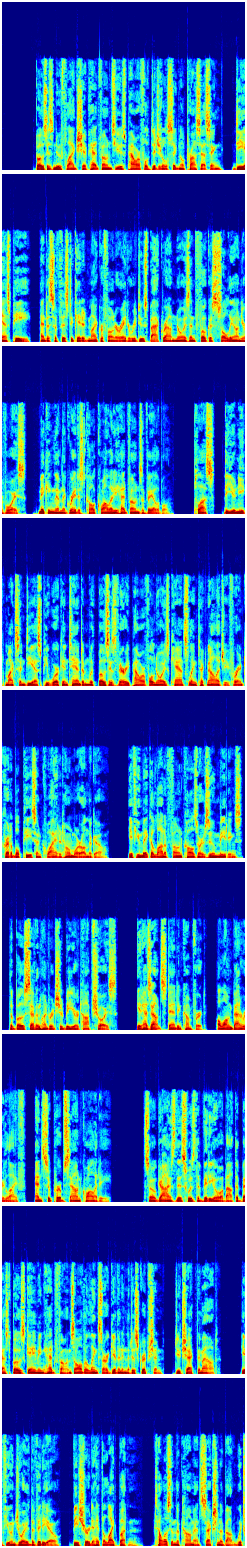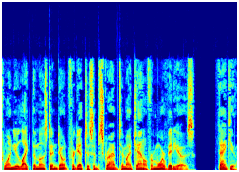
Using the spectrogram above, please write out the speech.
Bose's new flagship headphones use powerful digital signal processing, DSP, and a sophisticated microphone array to reduce background noise and focus solely on your voice, making them the greatest call-quality headphones available. Plus, the unique mics and DSP work in tandem with Bose's very powerful noise-canceling technology for incredible peace and quiet at home or on the go. If you make a lot of phone calls or Zoom meetings, the Bose 700 should be your top choice. It has outstanding comfort, a long battery life, and superb sound quality. So guys this was the video about the best Bose gaming headphones all the links are given in the description, do check them out. If you enjoyed the video, be sure to hit the like button, tell us in the comments section about which one you like the most and don't forget to subscribe to my channel for more videos. Thank you.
